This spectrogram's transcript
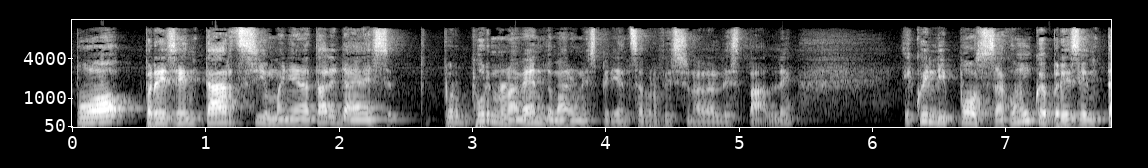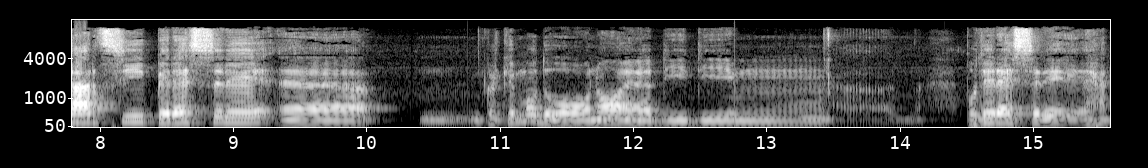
può presentarsi in maniera tale da essere, pur non avendo mai un'esperienza professionale alle spalle, e quindi possa comunque presentarsi per essere eh, in qualche modo no, eh, di, di mh, mm, poter essere eh,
